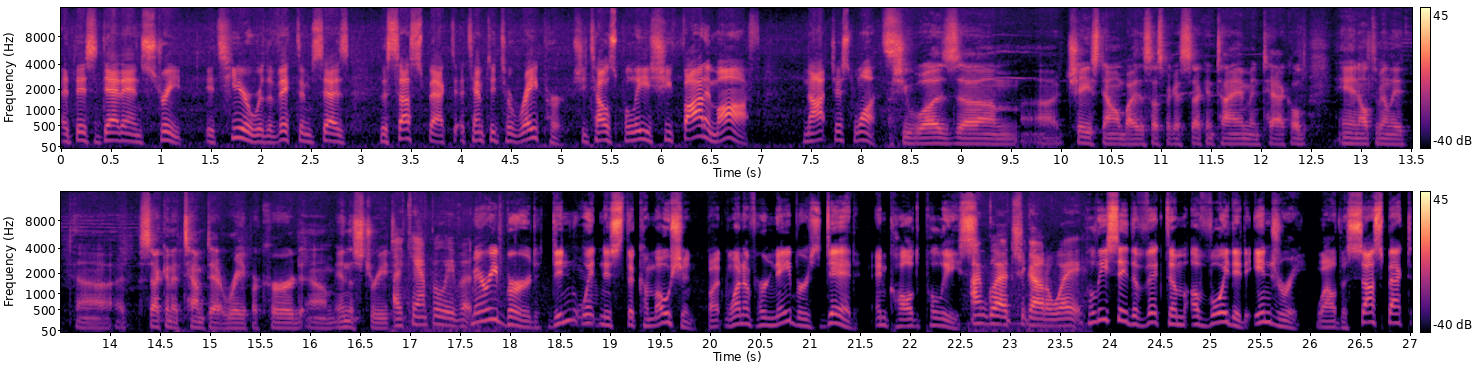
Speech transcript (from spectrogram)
at this dead end street. It's here where the victim says the suspect attempted to rape her. She tells police she fought him off, not just once. She was um, uh, chased down by the suspect a second time and tackled, and ultimately uh, a second attempt at rape occurred um, in the street. I can't believe it. Mary Bird didn't witness the commotion, but one of her neighbors did and called police. I'm glad she got away. Police say the victim avoided injury, while the suspect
